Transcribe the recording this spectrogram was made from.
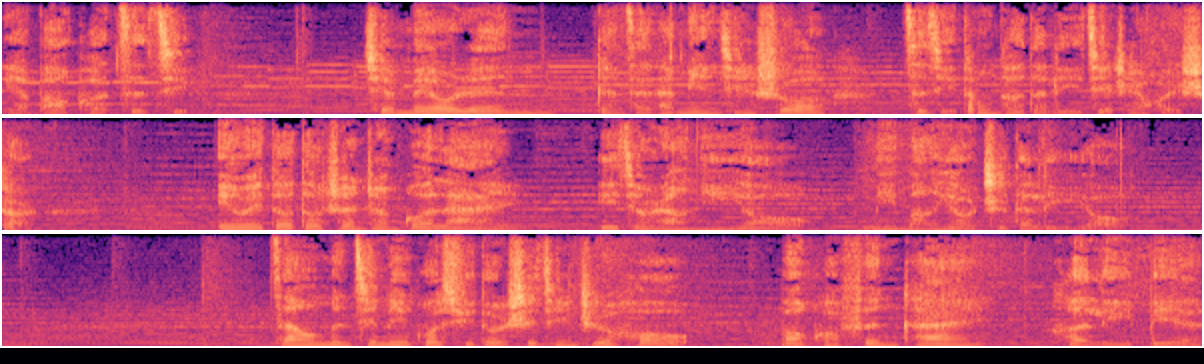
也包括自己，却没有人敢在他面前说自己通透的理解这回事儿。因为兜兜转转过来，依旧让你有迷茫幼稚的理由。在我们经历过许多事情之后，包括分开和离别，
